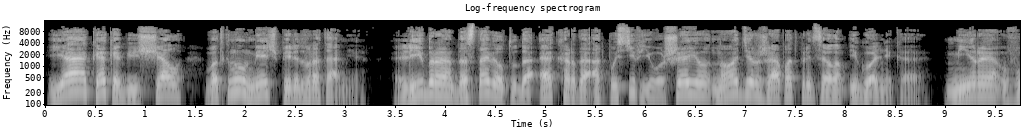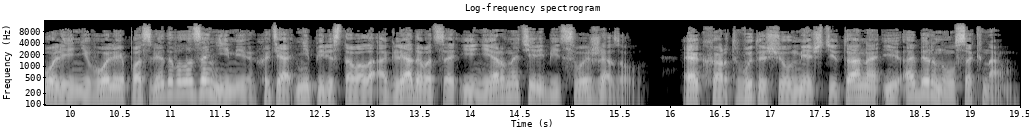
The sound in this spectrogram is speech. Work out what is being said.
Я, как обещал, воткнул меч перед вратами. Либра доставил туда Экхарда, отпустив его шею, но держа под прицелом игольника. Мира волей-неволей последовала за ними, хотя не переставала оглядываться и нервно теребить свой жезл. Экхард вытащил меч Титана и обернулся к нам.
